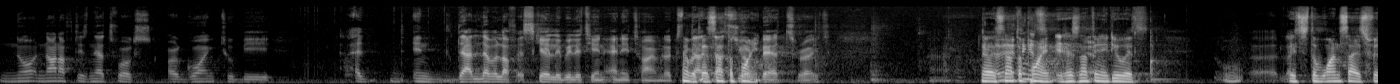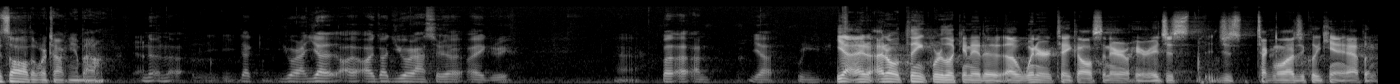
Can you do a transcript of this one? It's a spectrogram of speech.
no, none of these networks are going to be in that level of scalability in any time. Like no, but that, that's, that's, not the point. Bet, right? No, it's I, not I the point. It has nothing yeah. to do with. Uh, like, it's the one size fits all that we're talking about. No, no, like your, yeah, I, I got your answer. I, I agree. Uh, but uh, um, yeah. Yeah, I, I, don't think we're looking at a, a winner take all scenario here. It just, it just technologically can't happen.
